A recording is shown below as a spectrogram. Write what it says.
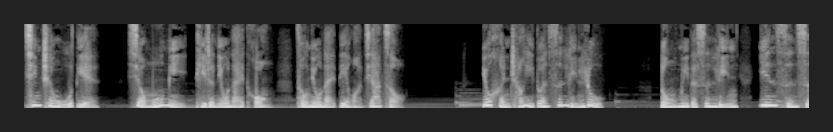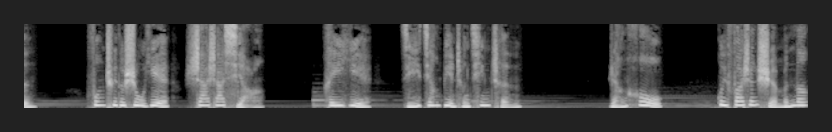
清晨五点，小母米提着牛奶桶从牛奶店往家走。有很长一段森林路，浓密的森林阴森森，风吹的树叶沙沙响，黑夜即将变成清晨。然后会发生什么呢？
